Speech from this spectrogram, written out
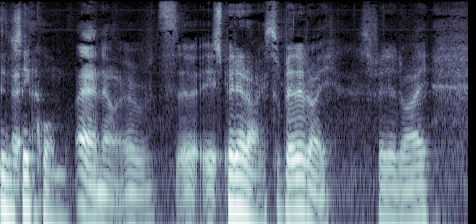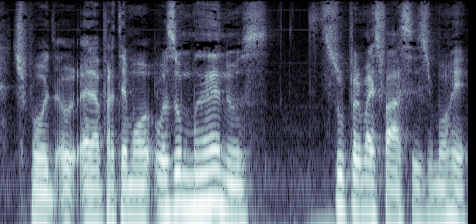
Eu não sei como. É, não. é, Super-herói. Super-herói. Super-herói. Tipo, era pra ter os humanos super mais fáceis de morrer.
